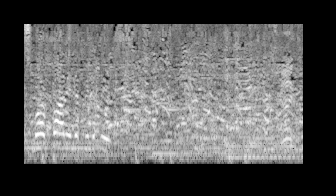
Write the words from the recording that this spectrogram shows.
It's more fun in the Philippines. Good.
